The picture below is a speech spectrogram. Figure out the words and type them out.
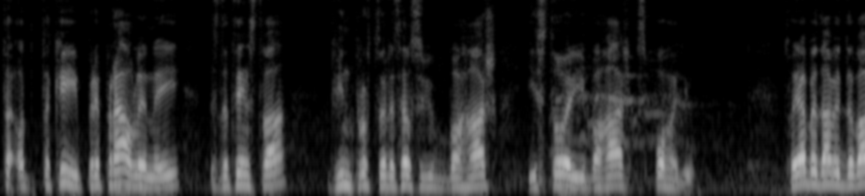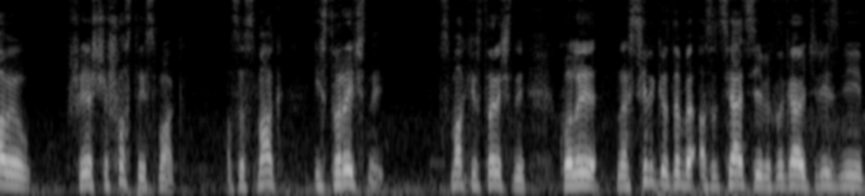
та, от такий приправлений з дитинства, він просто несе в собі багаж історії, багаж спогадів. То я би навіть додав, що є ще шостий смак, а це смак історичний. Смак історичний, коли настільки в тебе асоціації викликають різні,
